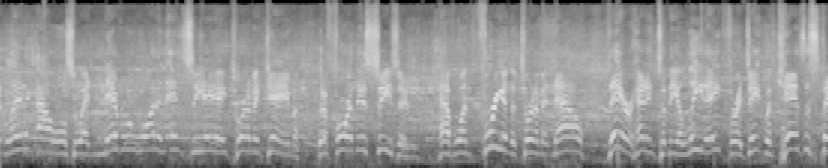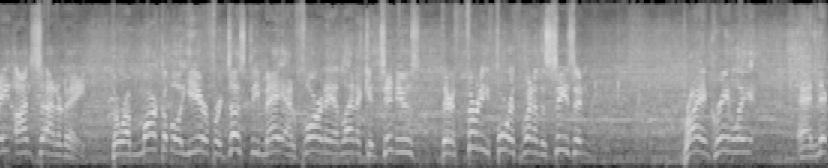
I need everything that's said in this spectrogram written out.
Atlantic Owls, who had never won an NCAA tournament game before this season, have won three in the tournament now. They are heading to the Elite Eight for a date with Kansas State on Saturday. The remarkable year for Dusty May and Florida Atlantic continues. Their 34th win of the season. Bryan Greenlee and Nick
